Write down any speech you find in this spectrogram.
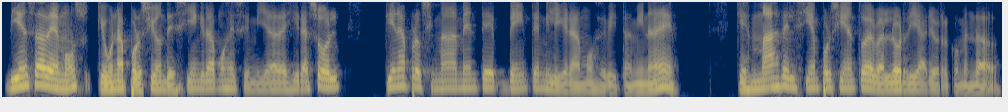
bien sabemos que una porción de 100 gramos de semilla de girasol tiene aproximadamente 20 miligramos de vitamina E, que es más del 100% del valor diario recomendado.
